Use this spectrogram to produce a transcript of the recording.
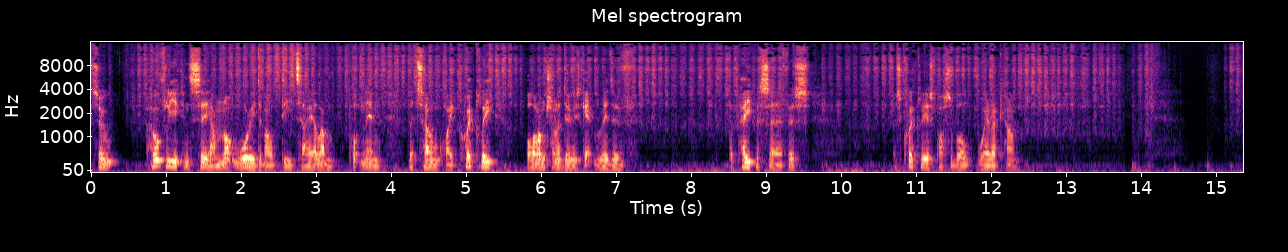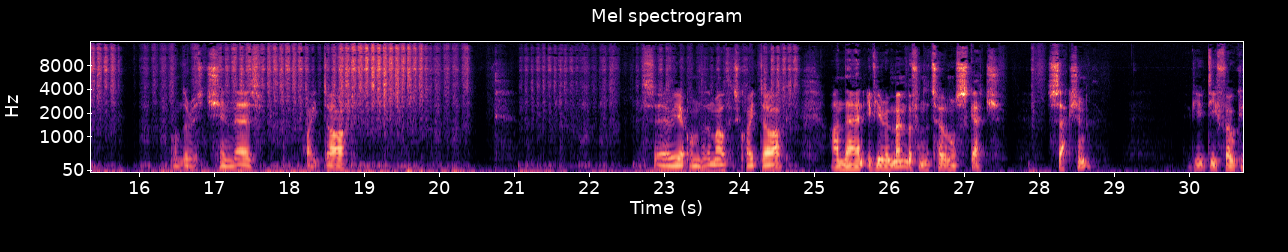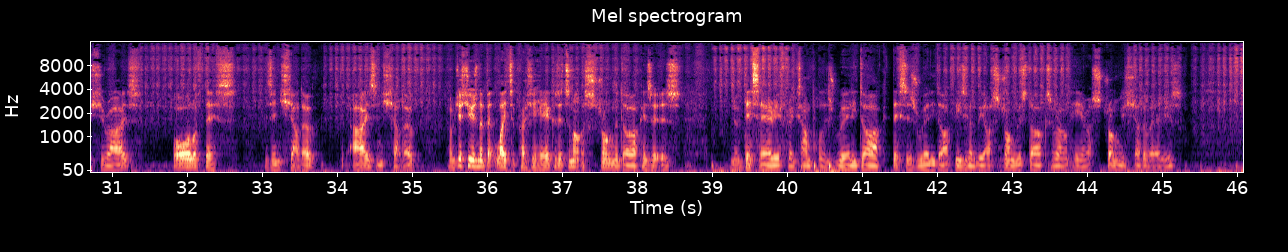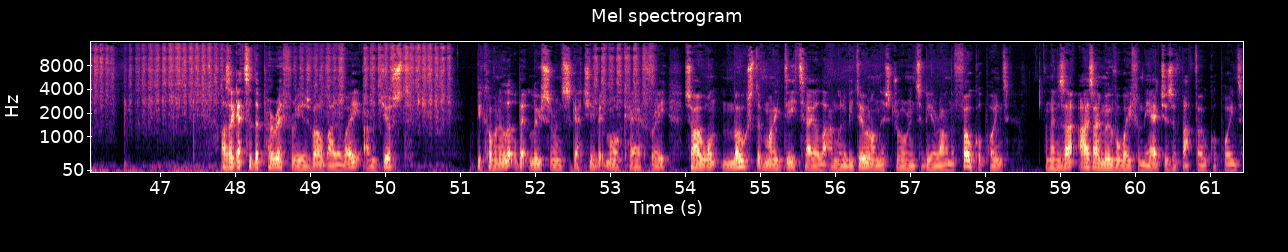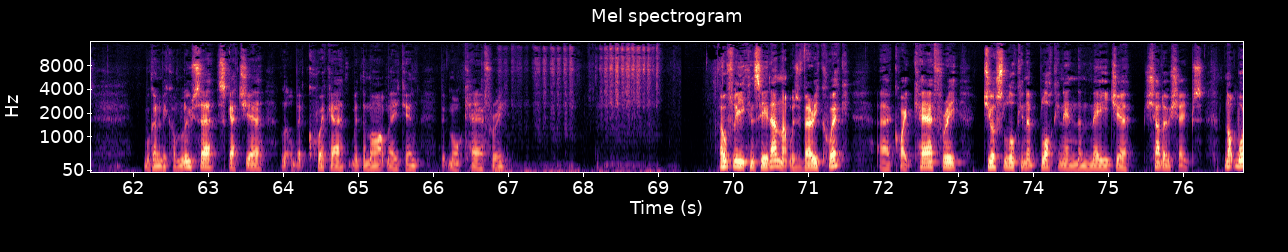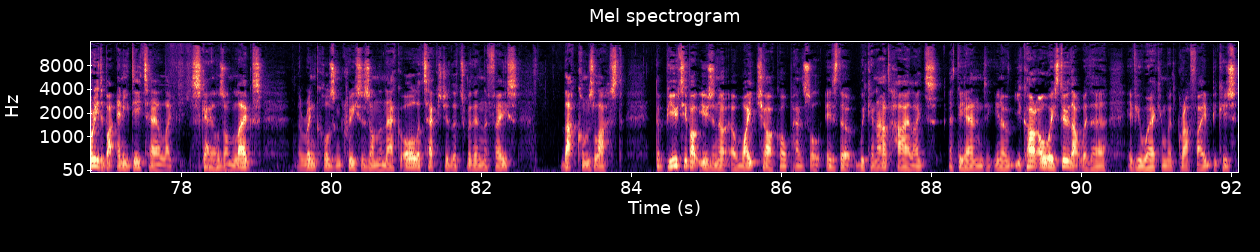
So hopefully you can see I'm not worried about detail. I'm putting in the tone quite quickly. All I'm trying to do is get rid of the paper surface as quickly as possible where I can. Under his chin there's quite dark. This area under the mouth is quite dark. And then if you remember from the tonal sketch section, if you defocus your eyes, all of this is in shadow, the eyes in shadow. So I'm just using a bit lighter pressure here because it's not as strong a dark as it is, you know, this area for example is really dark, this is really dark. These are going to be our strongest darks around here, our strongest shadow areas. As I get to the periphery as well, by the way, I'm just becoming a little bit looser and sketchy, a bit more carefree. So I want most of my detail that I'm going to be doing on this drawing to be around the focal point. And then as I, as I move away from the edges of that focal point, we're going to become looser, sketchier, a little bit quicker with the mark making, a bit more carefree. Hopefully you can see then that was very quick, uh, quite carefree, just looking at blocking in the major shadow shapes. Not worried about any detail like scales on legs, the wrinkles and creases on the neck, all the texture that's within the face, that comes last. The beauty about using a, a, white charcoal pencil is that we can add highlights at the end. You know, you can't always do that with a if you're working with graphite because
